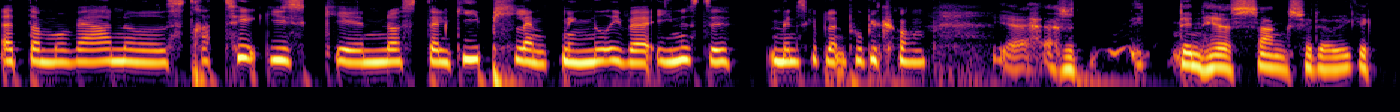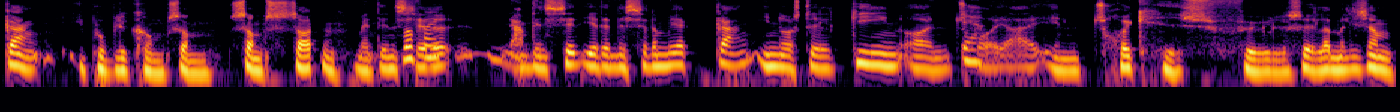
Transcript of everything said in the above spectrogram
at der må være noget strategisk øh, nostalgiplantning ned i hver eneste menneske blandt publikum. Ja, altså den her sang sætter jo ikke gang i publikum som, som sådan, men den Hvorfor sætter, jamen, den, sætter, ja, den sætter mere gang i nostalgien og en, Ja. tror jeg, en tryghedsfølelse, eller man ligesom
